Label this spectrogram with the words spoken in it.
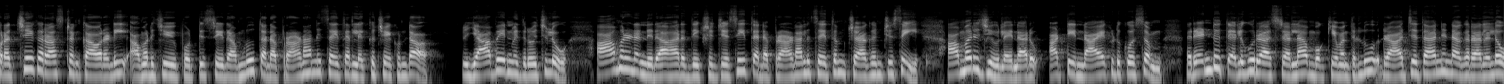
ప్రత్యేక రాష్ట్రం కావాలని అమరజీవి పొట్టి శ్రీరాములు తన ప్రాణాన్ని సైతం లెక్క చేయకుండా యాభై ఎనిమిది రోజులు ఆమరణ నిరాహార దీక్ష చేసి తన ప్రాణాలు సైతం త్యాగం చేసి అమరజీవులైనారు. అట్టి నాయకుడి కోసం రెండు తెలుగు రాష్ట్రాల ముఖ్యమంత్రులు రాజధాని నగరాలలో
